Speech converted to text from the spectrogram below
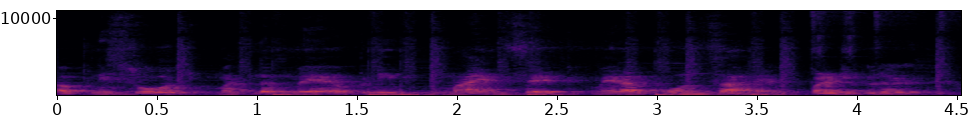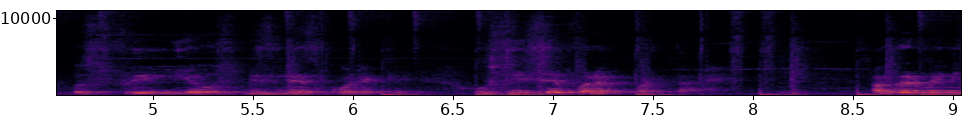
अपनी सोच मतलब मैं अपनी माइंड सेट मेरा कौन सा है पर्टिकुलर उस फ़ील्ड या उस बिज़नेस को लेके, उसी से फ़र्क पड़ता है। अगर मैंने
